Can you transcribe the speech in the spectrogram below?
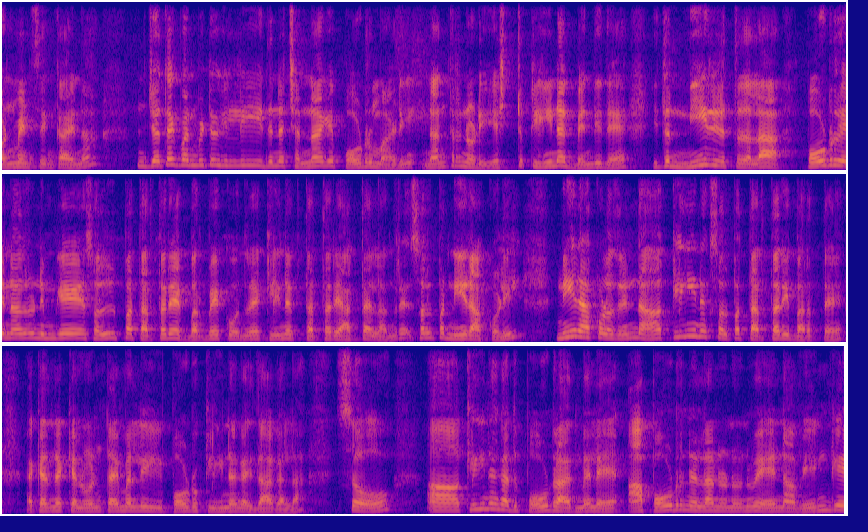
ಒಣಮೆಣ್ಸಿನ್ಕಾಯಿನ ಜೊತೆಗೆ ಬಂದುಬಿಟ್ಟು ಇಲ್ಲಿ ಇದನ್ನು ಚೆನ್ನಾಗಿ ಪೌಡ್ರ್ ಮಾಡಿ, ನಂತರ ನೋಡಿ ಎಷ್ಟು ಕ್ಲೀನಾಗಿ ಬೆಂದಿದೆ. ಇದ್ರ ನೀರು ಇರ್ತದಲ್ಲ ಪೌಡ್ರ್ ಏನಾದರೂ ನಿಮಗೆ ಸ್ವಲ್ಪ ತರ್ತರಿಯಾಗಿ ಬರಬೇಕು ಅಂದರೆ ಕ್ಲೀನಾಗಿ ತರ್ತರಿ ಇಲ್ಲ ಅಂದರೆ ಸ್ವಲ್ಪ ನೀರು ಹಾಕ್ಕೊಳ್ಳಿ ನೀರು ಹಾಕ್ಕೊಳ್ಳೋದ್ರಿಂದ ಕ್ಲೀನಾಗಿ ಸ್ವಲ್ಪ ತರ್ತರಿ ಬರುತ್ತೆ. ಯಾಕೆಂದರೆ ಕೆಲವೊಂದು ಟೈಮಲ್ಲಿ ಪೌಡ್ರು ಕ್ಲೀನಾಗಿ ಇದಾಗಲ್ಲ. ಸೊ ಕ್ಲೀನಾಗಿ ಅದು ಪೌಡ್ರ್ ಆದಮೇಲೆ ಆ ಪೌಡ್ರನ್ನೆಲ್ಲನೂ ನಾವು ಹೆಂಗೆ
